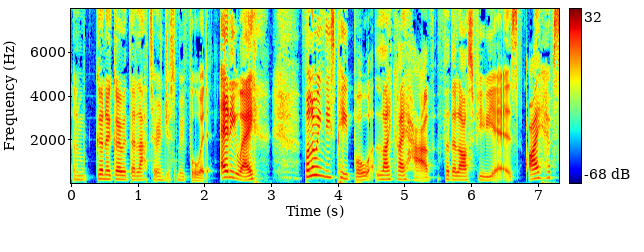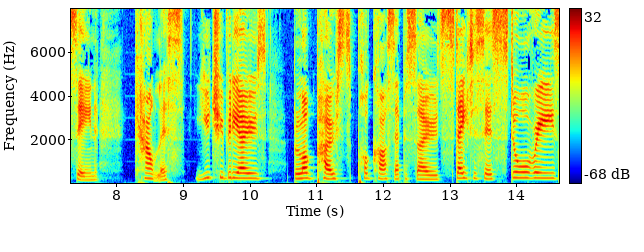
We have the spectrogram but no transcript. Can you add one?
And I'm going to go with the latter and just move forward. Anyway, following these people like I have for the last few years, I have seen countless YouTube videos, blog posts, podcast episodes, statuses, stories,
